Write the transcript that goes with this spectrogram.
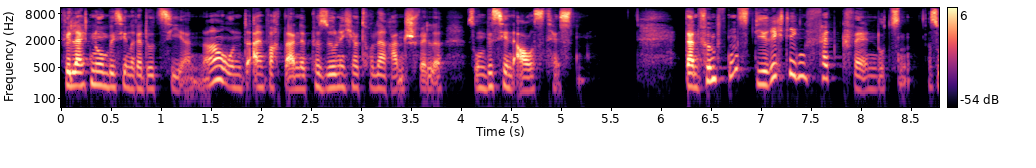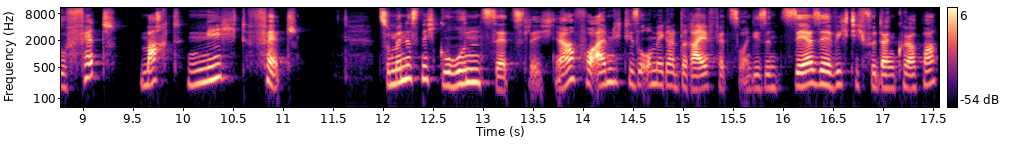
Vielleicht nur ein bisschen reduzieren ne? und einfach deine persönliche Toleranzschwelle so ein bisschen austesten. Dann fünftens, die richtigen Fettquellen nutzen. Also Fett macht nicht Fett. Zumindest nicht grundsätzlich. Ja? Vor allem nicht diese Omega-3-Fettsäuren. Die sind sehr, sehr wichtig für deinen Körper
